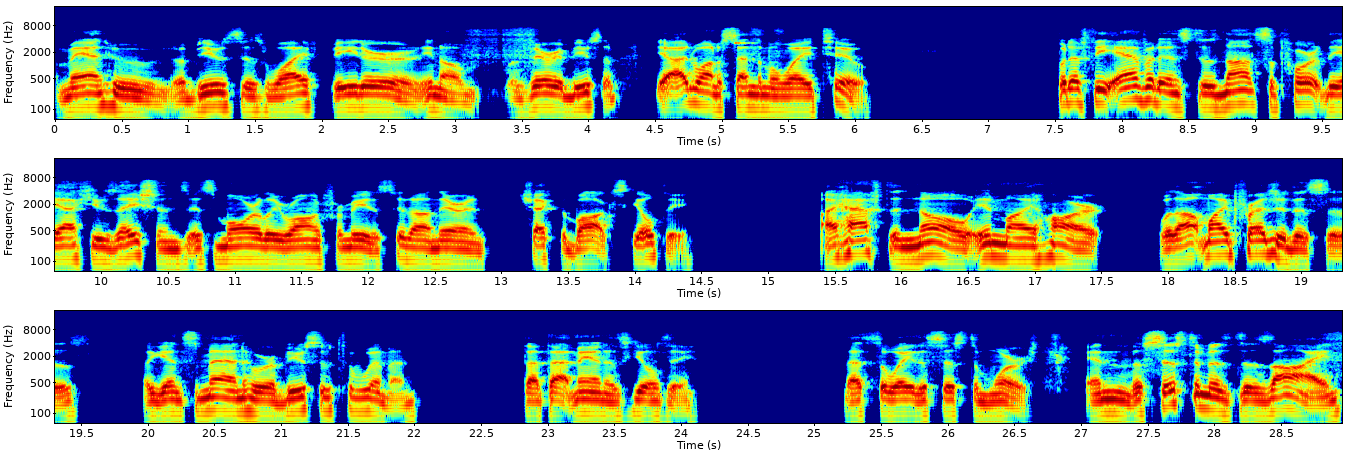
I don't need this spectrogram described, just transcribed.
a man who abused his wife, beat her, you know, was very abusive. Yeah, I'd want to send him away too. But if the evidence does not support the accusations, it's morally wrong for me to sit on there and check the box guilty. I have to know in my heart, without my prejudices against men who are abusive to women, that that man is guilty. That's the way the system works. And the system is designed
